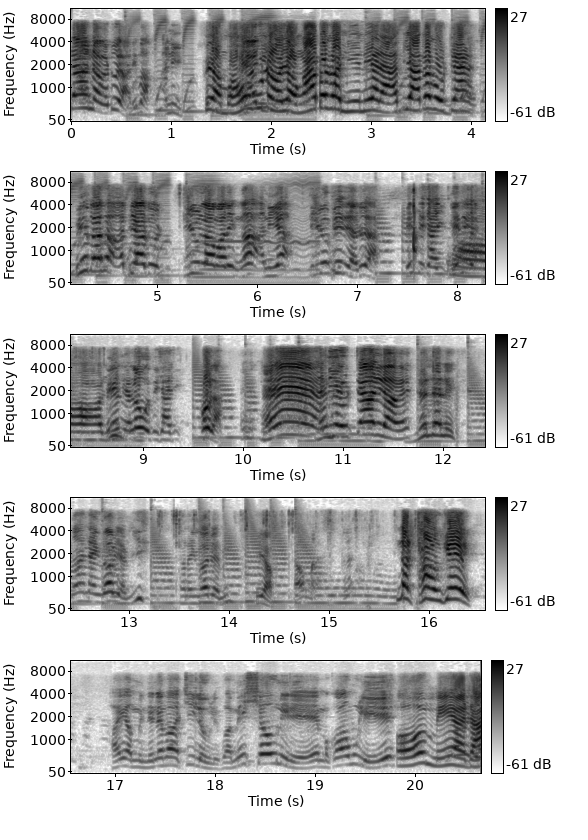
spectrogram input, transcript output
တန်းတာပဲတွေ့လားဒီမှာအနီဖေမဟုတ်ဘူးတော့ရောက်ငါဘက်ကမြင်နေရတာအပြာဘက်ကိုတန်းမင်းဘက်ကအပြာတို့ဒီလိုလာပါလေငါအနီကဒီလိုဖြစ်နေတာတွေ့လားမင်းတေချာကြီးမင်းတေချာဟာမင်းညလုံးကိုတေချာကြီးဟုတ်လားအဲအနီကိုတန်းနေတာပဲနည်းနည်းလေးငါနိုင်သွားပြန်ပြီငါနိုင်သွားပြန်ပြီဖေရတောင်းပါနှစ်ထောင်ကြီး ဟာရမင်းနည်းနည်းမှကြည့်လို့လေကွာမင်းရှုံးနေတယ်မကောင်းဘူးလေဩမင်းကဒါ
